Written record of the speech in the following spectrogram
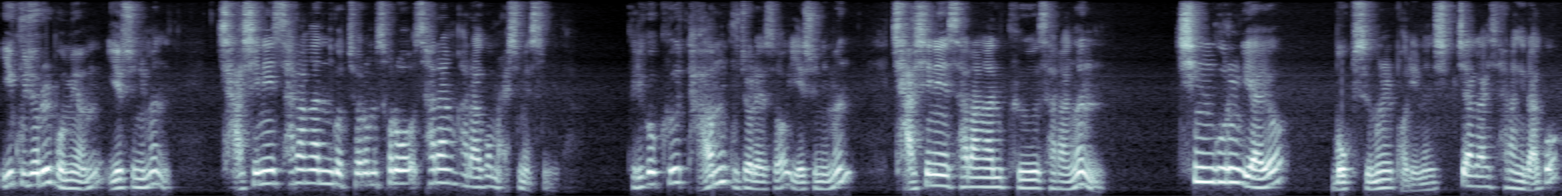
이 구절을 보면 예수님은 자신이 사랑한 것처럼 서로 사랑하라고 말씀했습니다. 그리고 그 다음 구절에서 예수님은 자신이 사랑한 그 사랑은 친구를 위하여 목숨을 버리는 십자가의 사랑이라고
